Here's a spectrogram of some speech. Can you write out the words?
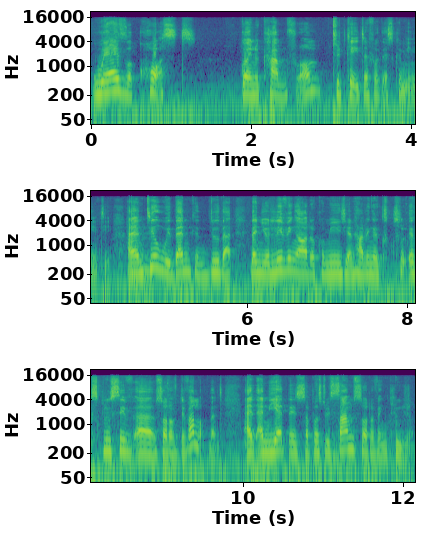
where's the cost? Going to come from to cater for this community. And until we then can do that, then you're living out a community and having exclu- exclusive uh, sort of development. And, and yet there's supposed to be some sort of inclusion,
